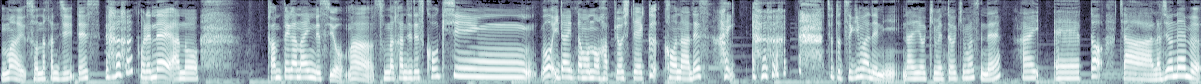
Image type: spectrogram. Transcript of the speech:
まあ、そんな感じです。これね、あの、カンペがないんですよ。まあ、そんな感じです。好奇心を抱いたものを発表していくコーナーです。はい。ちょっと次までに内容決めておきますね。はい。えー、っと、じゃあ、ラジオネーム、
